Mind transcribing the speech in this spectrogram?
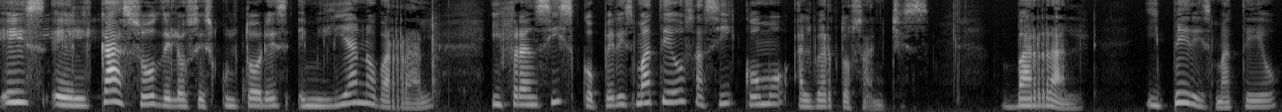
Es el caso de los escultores Emiliano Barral y Francisco Pérez Mateos, así como Alberto Sánchez. Barral y Pérez Mateo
